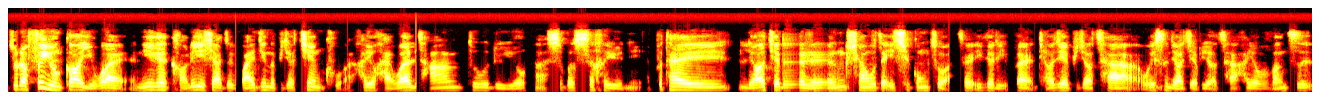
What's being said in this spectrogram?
除了费用高以外，你应该考虑一下这个环境的比较艰苦啊，还有海外长途旅游啊，是不是适合于你？不太了解的人相互在一起工作，这一个。礼拜条件比较差，卫生条件比较差，还有蚊子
